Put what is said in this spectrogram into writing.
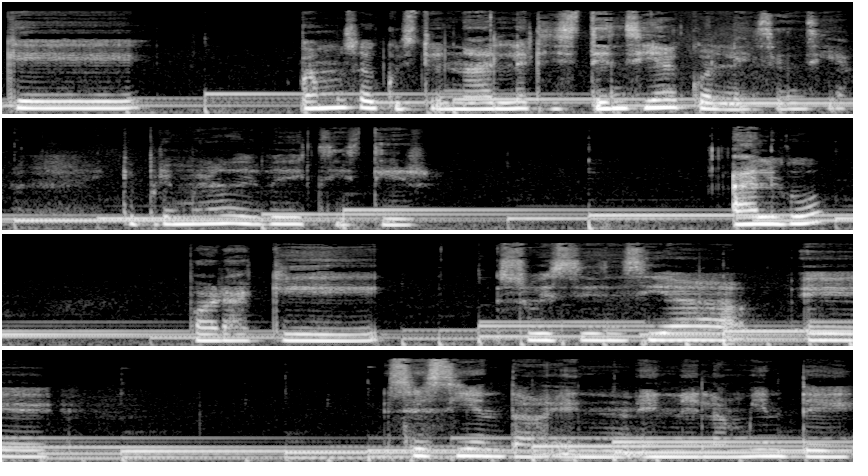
que vamos a cuestionar la existencia con la esencia que primero debe de existir algo para que su esencia eh, se sienta en, en, el ambiente,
